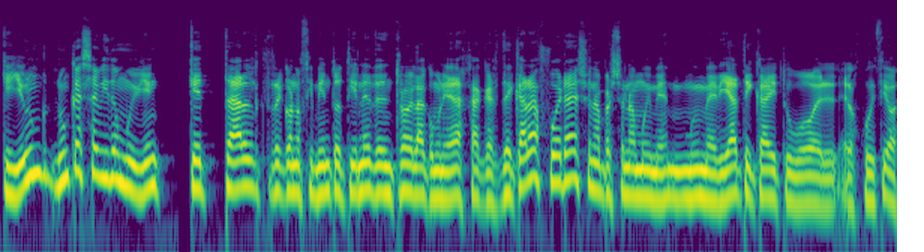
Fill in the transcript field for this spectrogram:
que yo nunca he sabido muy bien qué tal reconocimiento tiene dentro de la comunidad de hackers. De cara afuera es una persona muy, muy mediática y tuvo el, juicio.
